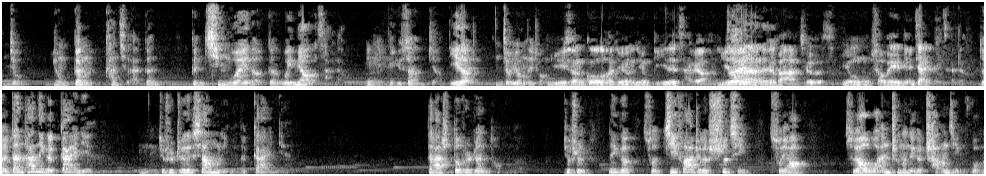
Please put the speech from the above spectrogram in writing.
你就用更看起来更更轻微的、更微妙的材料。嗯，你预算比较低的，你就用那种你预算够的话，就用牛逼的材料；你预对算对对吧，就用稍微廉价一点的材料。对，但它那个概念嗯，就是这个项目里面的概念，大家是都是认同的，就是那个所激发这个事情所要所要完成的那个场景，我们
